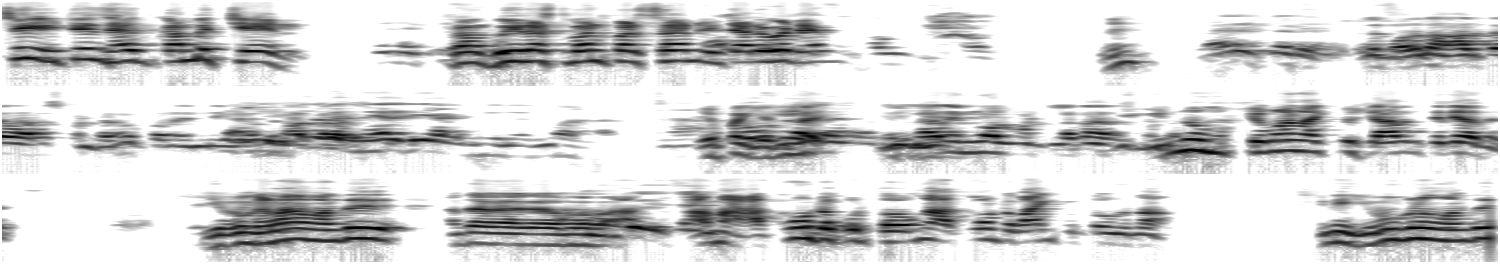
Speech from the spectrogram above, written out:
See, it is has become a chain. From we arrest one person, interrogate him. Eh? ಮೊದಲ இப்ப எல்லா- எல்லாரும் இன்வால்மெண்ட்ல தான் இன்னும் முக்கியமான அக்யூஸ் யாருன்னு தெரியாது. இவங்கெல்லாம் வந்து அந்த ஆமா அக்கௌண்ட்டை கொடுத்தவங்க அக்கௌண்ட்டை வாங்கி கொடுத்தவங்க தான். இனி இவங்களும் வந்து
